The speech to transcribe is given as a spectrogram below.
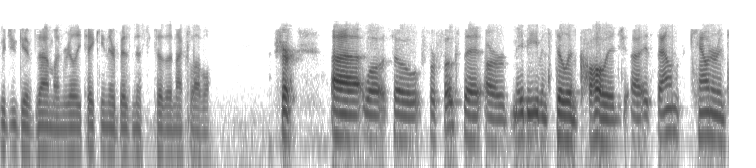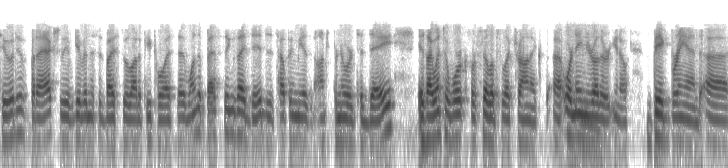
would you give them on really taking their business to the next level? Sure. Uh, well, so for folks that are maybe even still in college, uh, it sounds counterintuitive, but I actually have given this advice to a lot of people. I said one of the best things I did that's helping me as an entrepreneur today is I went to work for Philips Electronics uh, or name your mm-hmm. other, you know, big brand. Uh,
